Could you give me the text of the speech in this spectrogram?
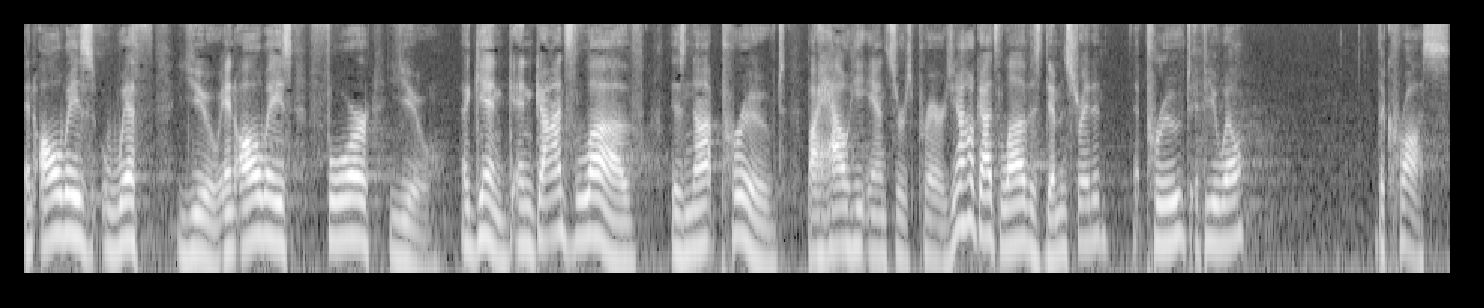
and always with you and always for you. Again, and God's love is not proved by how he answers prayers. You know how God's love is demonstrated, proved, if you will? The cross.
